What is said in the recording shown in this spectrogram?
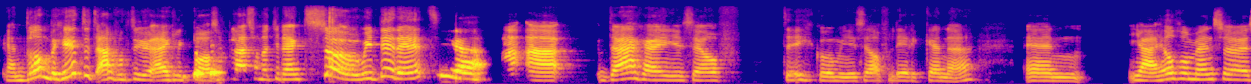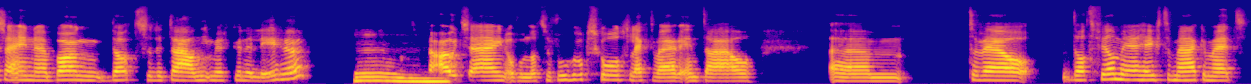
Ja, en dan begint het avontuur eigenlijk pas. In plaats van dat je denkt, zo, we did it. Ja. Ah, daar ga je jezelf tegenkomen, jezelf leren kennen. En ja, heel veel mensen zijn eh, bang dat ze de taal niet meer kunnen leren. Mm. Te oud zijn of omdat ze vroeger op school slecht waren in taal. Ehm, terwijl dat veel meer heeft te maken met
